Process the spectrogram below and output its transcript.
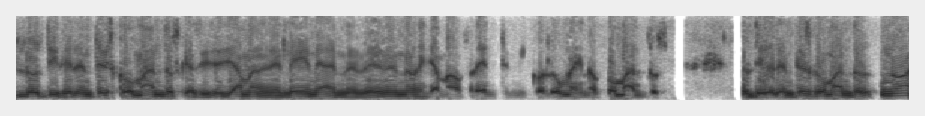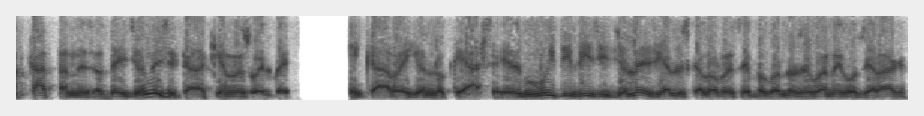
los diferentes comandos que así se llaman en el ENA, en el ENA no se llama frente ni columna, sino comandos. Los diferentes comandos no acatan esas decisiones y cada quien resuelve en cada región lo que hace. Es muy difícil. Yo le decía a Luis Carlos Recepo cuando se fue a negociar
